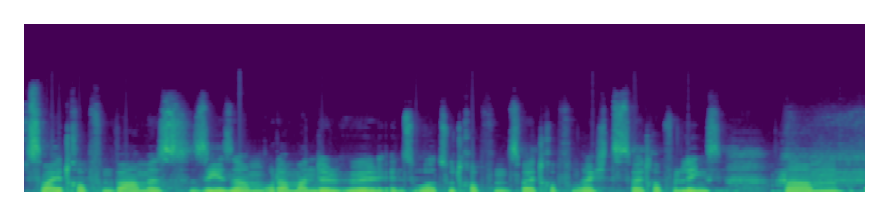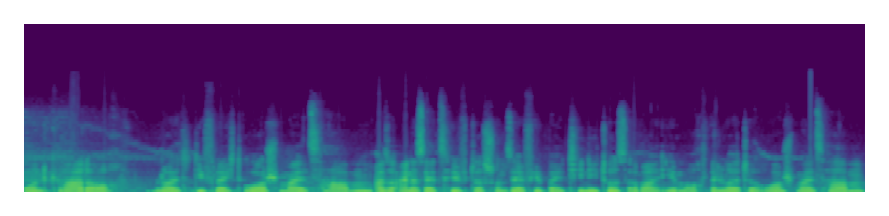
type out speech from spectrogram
zwei Tropfen warmes Sesam- oder Mandelöl ins Ohr zu tropfen, zwei Tropfen rechts, zwei Tropfen links. Ähm, und gerade auch Leute, die vielleicht Ohrschmalz haben, also einerseits hilft das schon sehr viel bei Tinnitus, aber eben auch wenn Leute Ohrschmalz haben,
